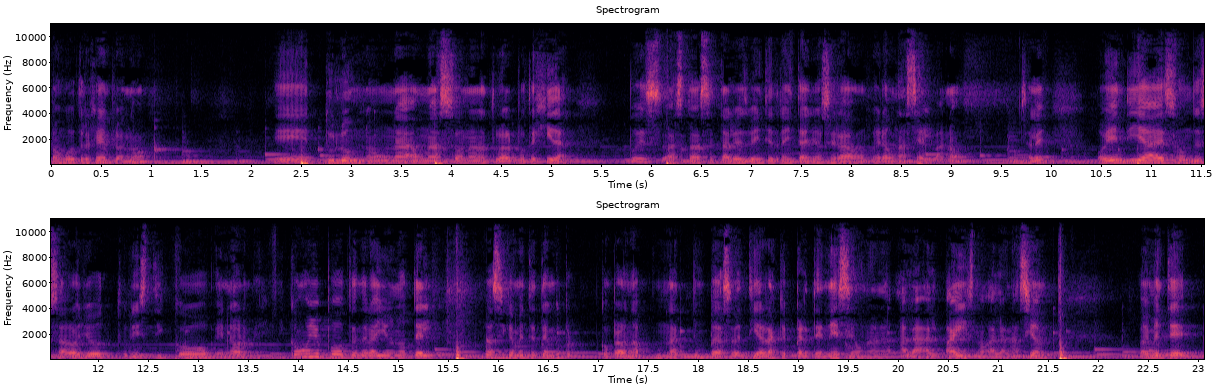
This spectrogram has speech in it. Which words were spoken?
Pongo otro ejemplo, ¿no? Eh, Tulum, ¿no? Una, una zona natural protegida pues hasta hace tal vez 20, 30 años era, era una selva, ¿no? ¿Sale? Hoy en día es un desarrollo turístico enorme. ¿Y cómo yo puedo tener ahí un hotel? Básicamente tengo que comprar un pedazo de tierra que pertenece al país, ¿no? A la nación. Obviamente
